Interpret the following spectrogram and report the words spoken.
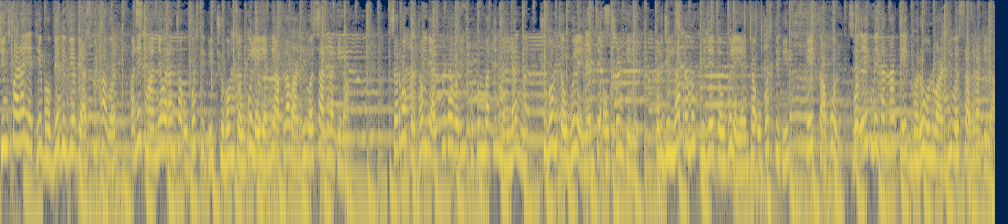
चिंचपाडा येथे भव्य दिव्य व्यासपीठावर अनेक मान्यवरांच्या उपस्थितीत शुभम चौगुले यांनी आपला वाढदिवस साजरा केला. सर्वप्रथम व्यासपीठावरील कुटुंबातील महिलांनी शुभम चौगुले यांचे औक्षण केले. तर जिल्हा प्रमुख विजय चौगुले यांच्या उपस्थितीत केक कापून व एकमेकांना केक भरवून वाढदिवस साजरा केला.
